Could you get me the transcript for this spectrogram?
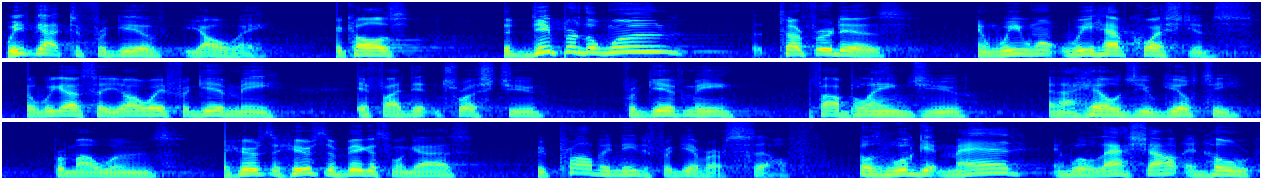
We've got to forgive Yahweh because the deeper the wound, the tougher it is. And we, want, we have questions. So we got to say, Yahweh, forgive me if I didn't trust you. Forgive me if I blamed you and I held you guilty for my wounds. Here's the, here's the biggest one, guys. We probably need to forgive ourselves because we'll get mad and we'll lash out and hold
